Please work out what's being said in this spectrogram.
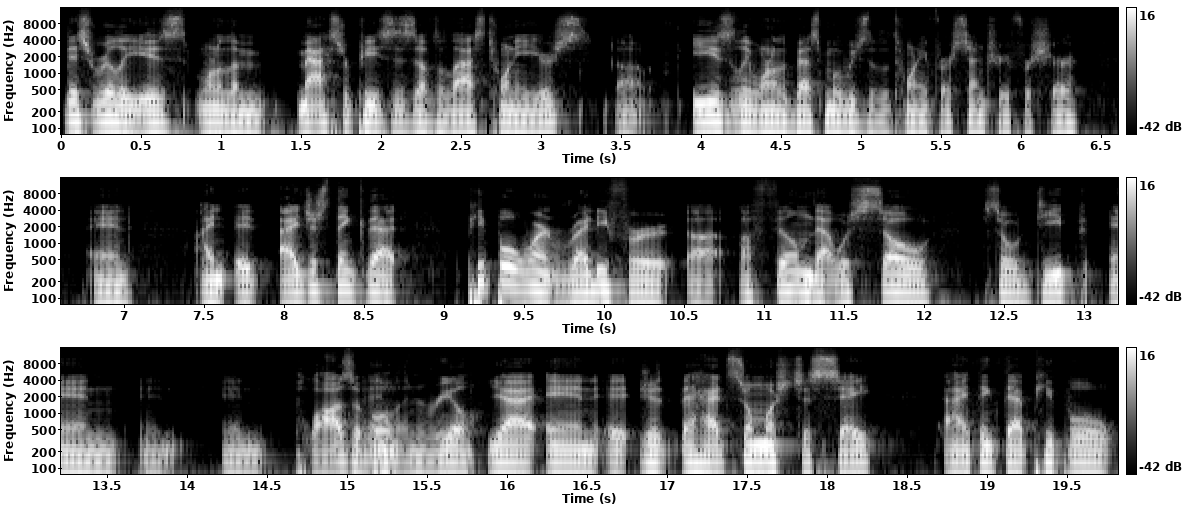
this really is one of the masterpieces of the last 20 years. Uh, easily one of the best movies of the 21st century for sure. And I it, I just think that people weren't ready for uh, a film that was so so deep and and and plausible and, and real. Yeah, and it just they had so much to say. And I think that people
